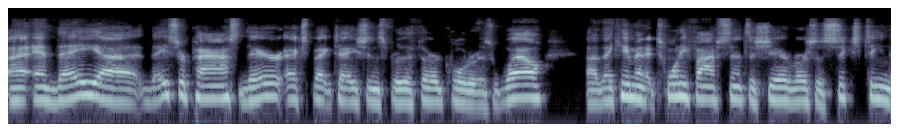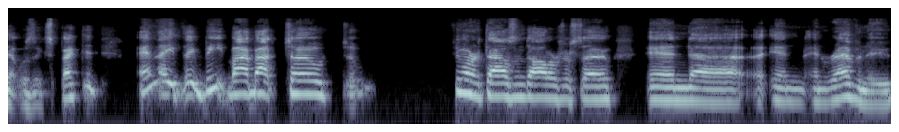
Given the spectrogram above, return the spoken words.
uh, and they uh, they surpassed their expectations for the third quarter as well. Uh, they came in at 25 cents a share versus 16 that was expected, and they they beat by about uh, two hundred thousand dollars or so in in in revenue.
